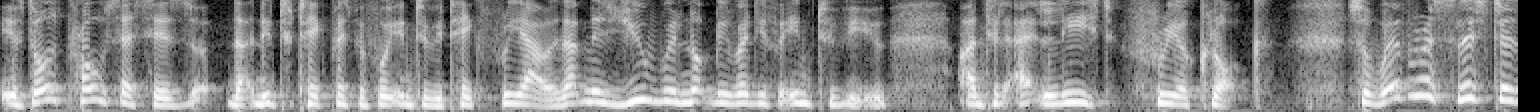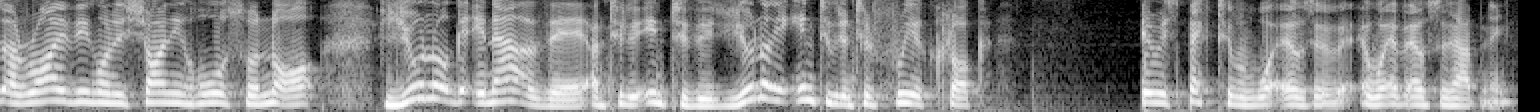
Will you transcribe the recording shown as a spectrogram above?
If those processes that need to take place before your interview take three hours, that means you will not be ready for interview until at least three o'clock. So whether a solicitor is arriving on his shining horse or not, you're not getting out of there until you're interviewed. You're not getting interviewed until three o'clock, irrespective of what else, whatever else is happening.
